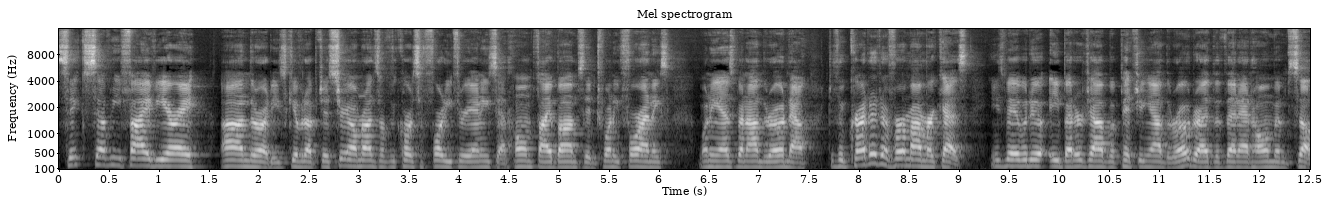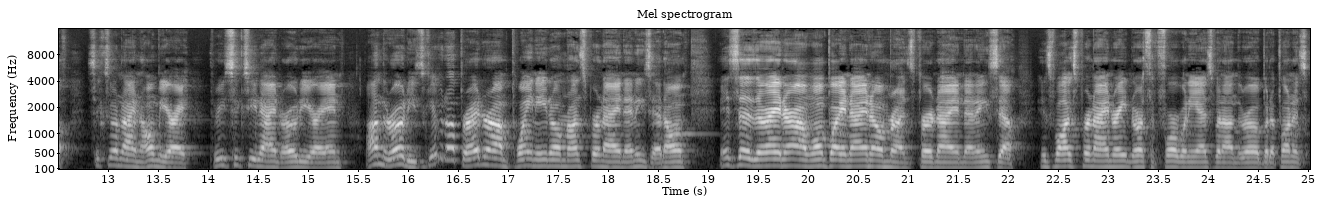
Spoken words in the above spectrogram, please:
675 ERA on the road. He's given up just three home runs over the course of 43 innings at home, five bombs in 24 innings when he has been on the road now. To the credit of German Marquez, he's been able to do a better job of pitching on the road rather than at home himself. 609 home ERA, 369 road ERA, and on the road he's given up right around 0.8 home runs per nine innings at home. It says right around 1.9 home runs per nine innings. So his walks per nine rate north of four when he has been on the road, but opponents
